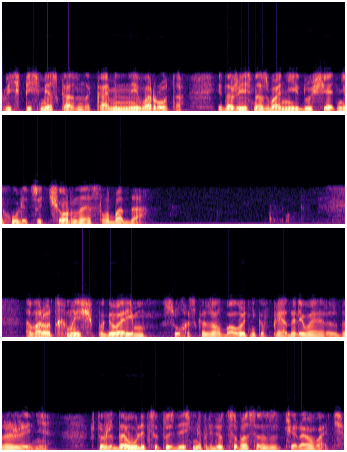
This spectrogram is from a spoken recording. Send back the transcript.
Ведь в письме сказано «каменные ворота», и даже есть название идущей от них улицы «Черная слобода». «О воротах мы еще поговорим», — сухо сказал Болотников, преодолевая раздражение. «Что же до улицы, то здесь мне придется вас разочаровать».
